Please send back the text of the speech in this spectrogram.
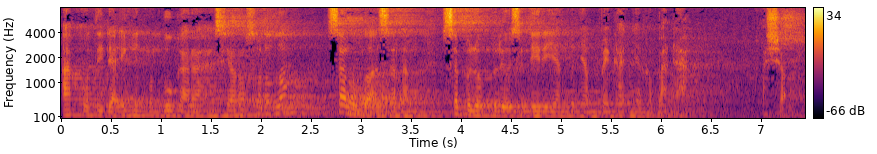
Aku tidak ingin membuka rahasia Rasulullah Sallallahu Alaihi Wasallam sebelum beliau sendiri yang menyampaikannya kepada. Masya Allah.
